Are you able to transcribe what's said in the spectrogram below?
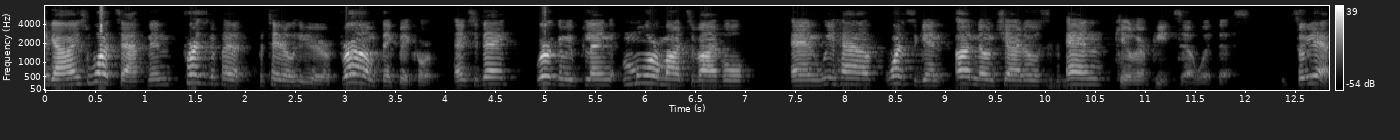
Hey guys, what's happening? President Potato here from Think Big Corp. And today, we're going to be playing more Mod Survival. And we have, once again, Unknown Shadows and Killer Pizza with us. So yeah,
